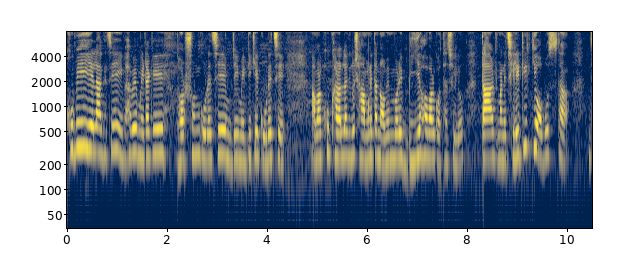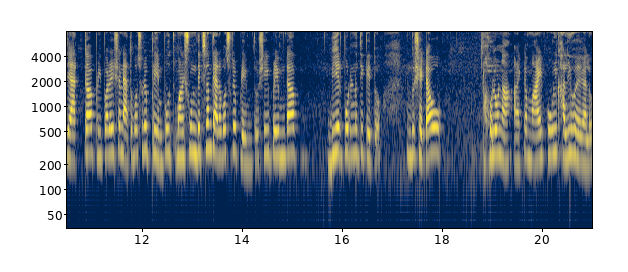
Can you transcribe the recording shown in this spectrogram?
খুবই ইয়ে লাগছে, এইভাবে মেয়েটাকে ধর্ষণ করেছে যে মেয়েটিকে করেছে আমার খুব খারাপ লাগছিল সামনে তার নভেম্বরে বিয়ে হওয়ার কথা ছিল। তার মানে ছেলেটির কি অবস্থা? যে একটা প্রিপারেশন এত বছরের প্রেম মানে শুন দেখছিলাম তেরো বছরের প্রেম, তো সেই প্রেমটা বিয়ের পরিণতি পেত। কিন্তু সেটাও হলো না। আর একটা মায়ের কোল খালি হয়ে গেল।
